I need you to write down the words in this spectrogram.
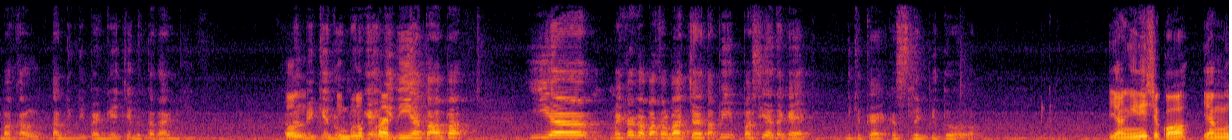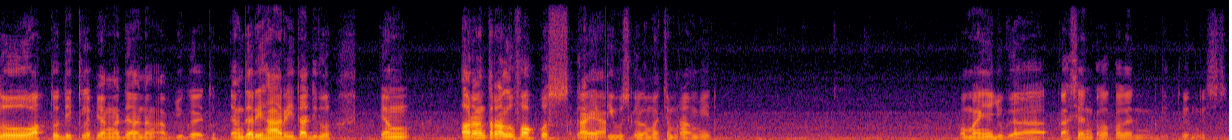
bakal tanding di PGC bentar lagi. Kalau bikin rumor kayak gini atau apa, iya mereka gak bakal baca tapi pasti ada kayak dikit kayak keslip gitu loh. Yang ini sih kok, yang lu waktu di klip yang ada nang up juga itu, yang dari hari tadi loh, yang orang terlalu fokus Ada kayak Matthew segala macam rame itu. Pemainnya juga kasihan kalau kalian gituin guys.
